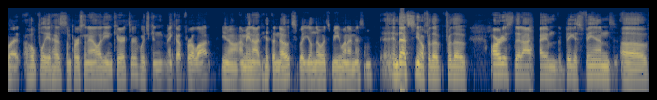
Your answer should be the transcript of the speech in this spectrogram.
but hopefully it has some personality and character, which can make up for a lot. You know, I may not hit the notes, but you'll know it's me when I miss them. And that's you know for the for the artists that I, I am the biggest fan of,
